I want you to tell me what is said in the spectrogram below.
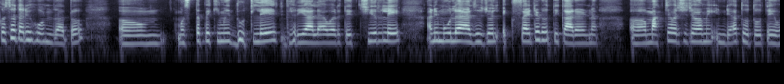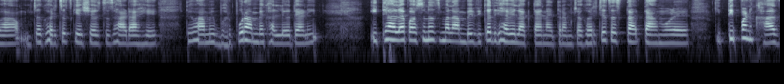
कसं तरी होऊन जातं. मस्तपैकी मी धुतले घरी आल्यावर ते चिरले आणि मुलं ॲज युजल एक्सायटेड होती कारण मागच्या वर्षी जेव्हा मी इंडियात होतो तेव्हा आमचं घरचंच केशरचं झाड आहे तेव्हा आम्ही भरपूर आंबे खाल्ले होते आणि इथे आल्यापासूनच मला आंबे विकत घ्यावे लागतात नाहीतर आमच्या घरचेच असतात. त्यामुळे किती पण खास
